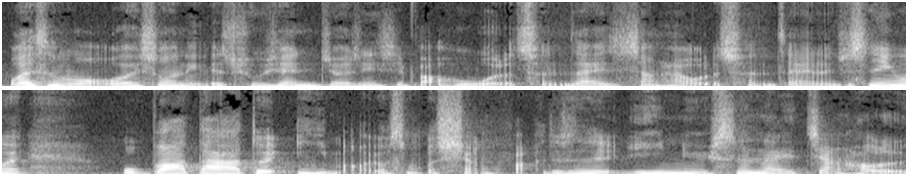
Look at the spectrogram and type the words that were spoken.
为什么我会说你的出现究竟是保护我的存在，还是伤害我的存在呢？就是因为我不知道大家对腋毛有什么想法。就是以女生来讲好了。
